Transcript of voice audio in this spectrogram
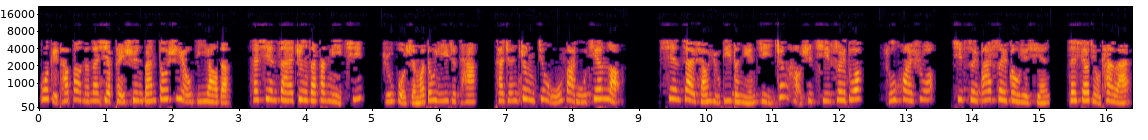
我给他报的那些培训班都是有必要的。他现在正在叛逆期，如果什么都依着他，他真正就无法无天了。现在小雨滴的年纪正好是七岁多，俗话说七岁八岁够也闲。在小九看来，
